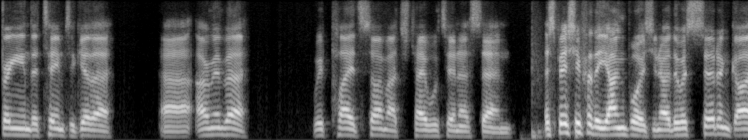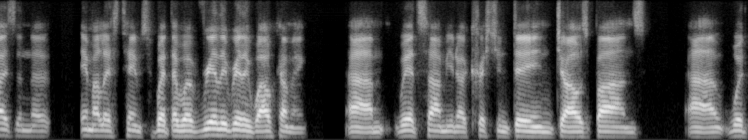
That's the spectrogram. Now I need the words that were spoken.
bringing the team together. Uh, I remember we played so much table tennis, and especially for the young boys, you know, there were certain guys in the MLS teams where they were really, really welcoming. Um, we had some, you know, Christian Dean, Giles Barnes, uh, would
